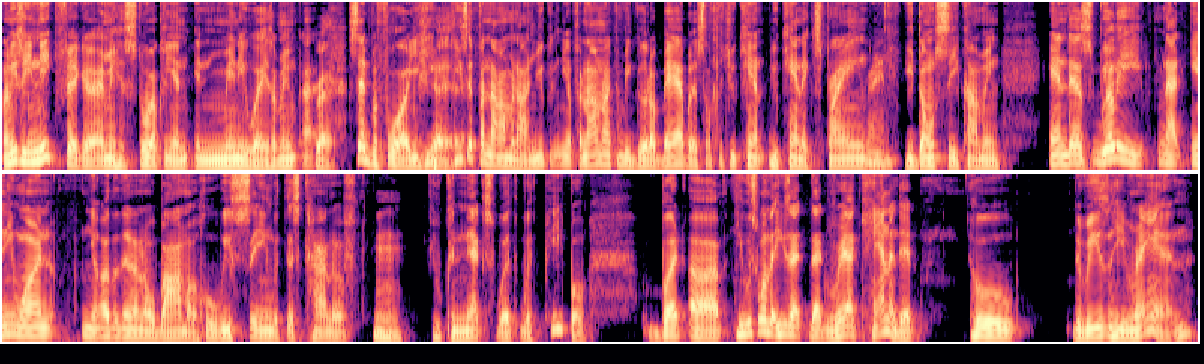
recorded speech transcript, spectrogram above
I mean, he's a unique figure. I mean, historically, in, in many ways. I mean, I Right. said before, he, Yeah, yeah. he's a phenomenon. You can, you know, phenomenon can be good or bad, but it's something you can't you can't explain. Right. You don't see coming, and there's really not anyone you know other than an Obama who we've seen with this kind of who connects with with people. But uh, he was one that he's that, that rare candidate who the reason he ran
